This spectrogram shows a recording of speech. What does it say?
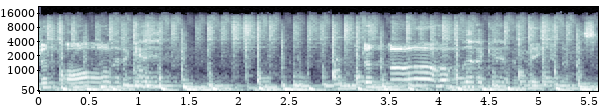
done all that I can. I've done all that I can to make you understand.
